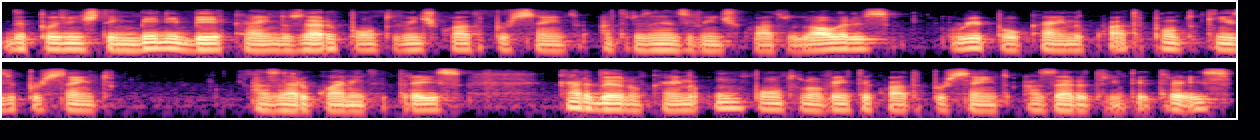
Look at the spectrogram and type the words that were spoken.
Depois a gente tem BNB caindo 0,24% a 324 dólares. Ripple caindo 4,15% a 0,43. Cardano caindo 1,94% a 0,33.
